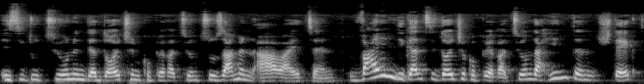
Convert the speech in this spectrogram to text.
Institutionen der deutschen Kooperation zusammenarbeiten. Weil die ganze deutsche Kooperation dahinter steckt,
